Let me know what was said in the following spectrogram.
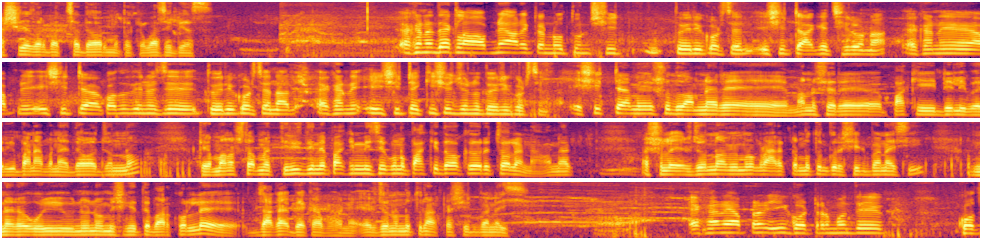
আশি হাজার বাচ্চা দেওয়ার মতো ক্যাপাসিটি আছে। এখানে দেখলাম আপনি আরেকটা নতুন শীট তৈরি করছেন। এই শীটটা আগে ছিল না। এখানে আপনি এই শীটটা কতদিন হয়েছে তৈরি করছেন আর এখানে এই শীটটা কিসের জন্য তৈরি করছেন? এই শীটটা আমি শুধু আপনার মানুষের পাখি ডেলিভারি বানায় বানায় দেওয়ার জন্য। মানুষ তো আপনার তিরিশ দিনে পাখির নিচে কোনো পাখি দেওয়া করে চলে না। অনেক আসলে এর জন্য আমি মনে করি আরেকটা নতুন করে শীট বানাইছি। আপনার ওই ইউনিয়ন মেশিনেতে বার করলে জায়গায় ব্যাকআপ হয় না। এর জন্য নতুন একটা শীট বানাইছি। এখানে আপনার এই ঘরটার মধ্যে কত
